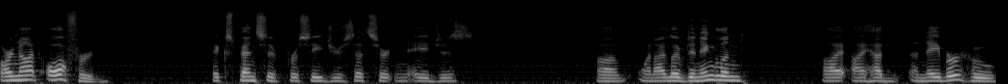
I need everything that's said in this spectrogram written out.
are not offered expensive procedures at certain ages. Uh, when I lived in England, I, I had a neighbor who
